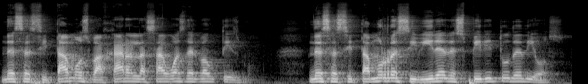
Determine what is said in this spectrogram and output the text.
Necesitamos bajar a las aguas del bautismo. Necesitamos recibir el Espíritu de Dios.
